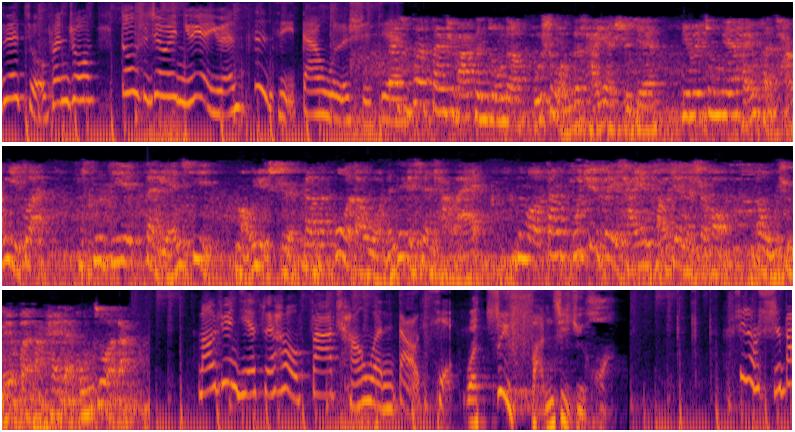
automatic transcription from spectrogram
约九分钟，都是这位女演员自己耽误了时间。但是这三十八分钟呢，不是我们的查验时间，因为中间还有很长一段。司机在联系毛女士，让她过到我们这个现场来。那么，当不具备查验条件的时候，那我们是没有办法开展工作的。毛俊杰随后发长文道歉。我最烦这句话。这种十八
